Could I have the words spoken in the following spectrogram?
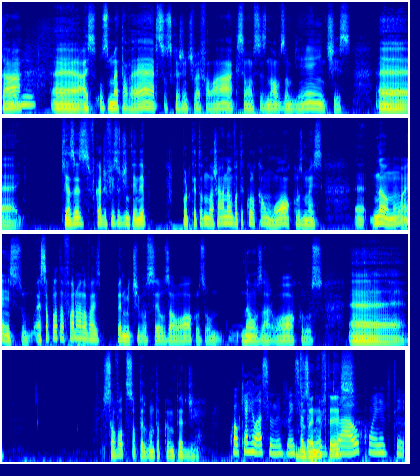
tá? Uhum. É, as, os metaversos que a gente vai falar, que são esses novos ambientes, é, que às vezes fica difícil de entender porque todo mundo acha, ah, não, vou ter que colocar um óculos, mas. É, não, não é isso. Essa plataforma ela vai permitir você usar o óculos ou não usar o óculos. É... Só volta a sua pergunta porque eu me perdi. Qual que é a relação do influenciador virtual com o NFT?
